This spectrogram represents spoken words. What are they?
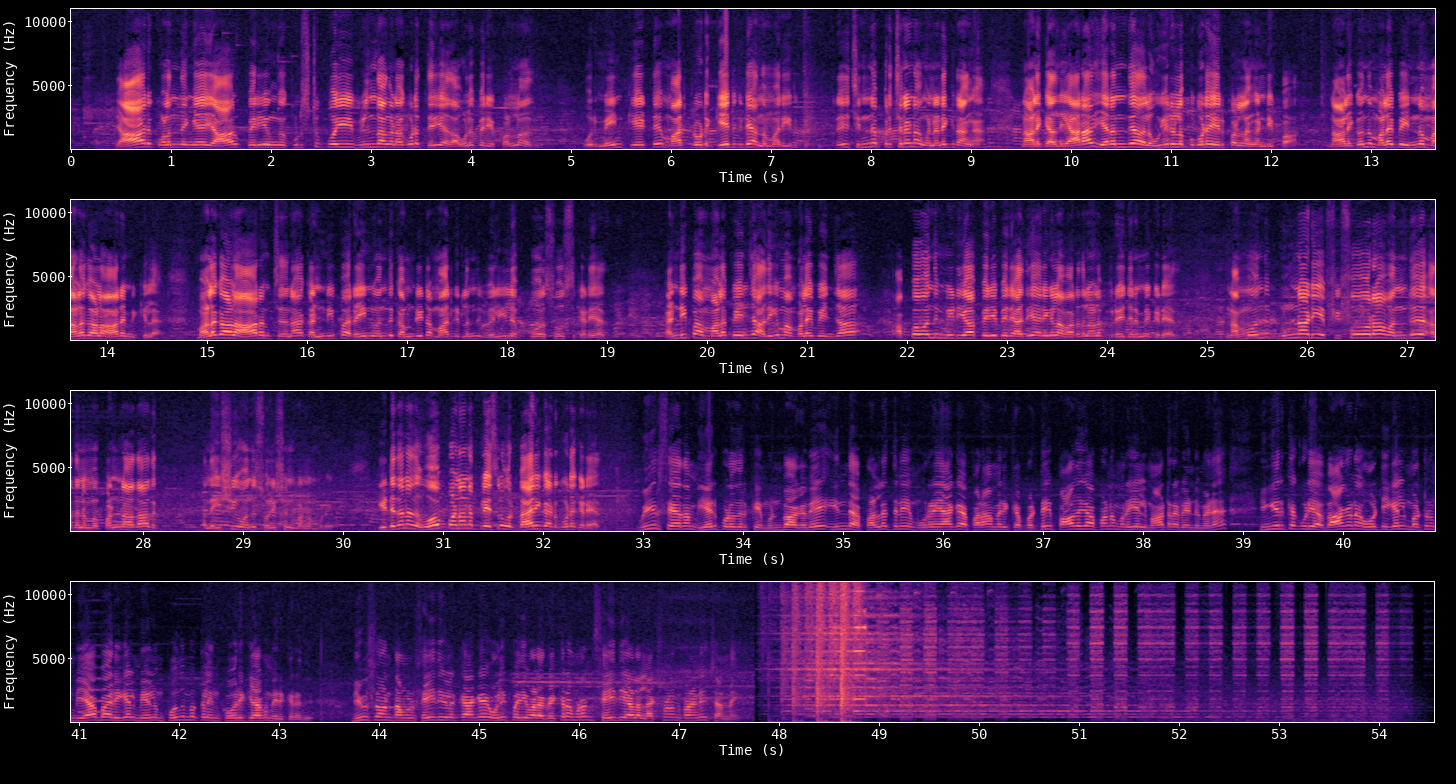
யார் குழந்தைங்க யார் பெரியவங்க குடிச்சிட்டு போய் விழுந்தாங்கன்னா கூட தெரியாது. அவ்வளோ பெரிய பள்ளம் அது. ஒரு மெயின் கேட்டு மார்க்கெட் ரோடு கேட்டுக்கிட்டே அந்த மாதிரி இருக்குது சின்ன பிரச்சனைன்னு அவங்க நினைக்கிறாங்க. நாளைக்கு அதில் யாராவது இறந்து அதில் உயிரிழப்பு கூட ஏற்படலாம் கண்டிப்பாக நாளைக்கு வந்து மழை பெய்ய இன்னும் மழை காலம் ஆரம்பிக்கல. மழை காலம் ஆரம்பிச்சதுன்னா கண்டிப்பாக ரெயின் வந்து கம்ப்ளீட்டாக மார்க்கெட்லேருந்து வெளியில் போகிற சோர்ஸ் கிடையாது. கண்டிப்பாக மழை பெஞ்சால் அதிகமாக மழை பெஞ்சால் அப்போ வந்து மீடியா பெரிய பெரிய அதிகாரிகளாக வரதுனால பிரயோஜனமே கிடையாது. நம்ம வந்து முன்னாடியே பிஃபோராக வந்து அதை நம்ம பண்ணால் தான் அது அந்த இஷ்யூ வந்து சொல்யூஷன் பண்ண முடியும். கிட்டத்தட்ட அது ஓப்பனான பிளேஸில் ஒரு பேரிகார்டு கூட கிடையாது. உயிர் சேதம் ஏற்படுவதற்கு முன்பாகவே இந்த பள்ளத்தினை முறையாக பராமரிக்கப்பட்டு பாதுகாப்பான முறையில் மாற்ற வேண்டும் என இங்கு இருக்கக்கூடிய வாகன ஓட்டிகள் மற்றும் வியாபாரிகள் மேலும் பொதுமக்களின் கோரிக்கையாகவும் இருக்கிறது. நியூஸ் ஆன் தமிழ் செய்திகளுக்காக ஒளிப்பதிவாளர் விக்ரமுடன் செய்தியாளர் லக்ஷ்மணன் பழனி சென்னை.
